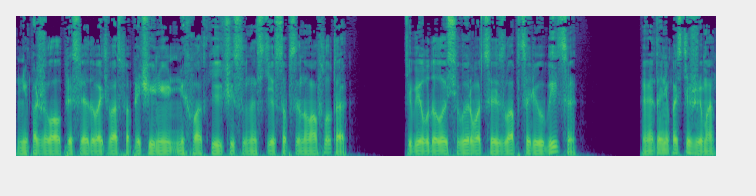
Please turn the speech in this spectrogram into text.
не пожелал преследовать вас по причине нехватки численности собственного флота? Тебе удалось вырваться из лап царя-убийцы? Это непостижимо.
